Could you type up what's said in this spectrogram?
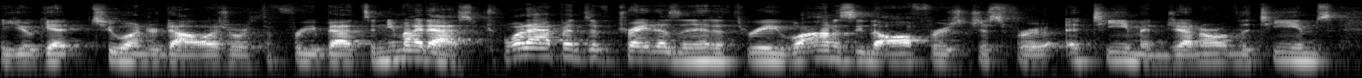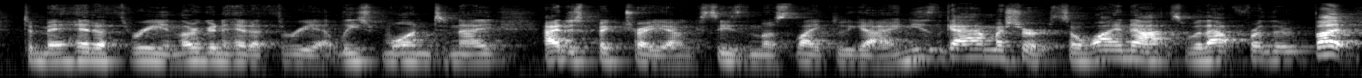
and you'll get $200 worth of free bets. And you might ask, what happens if Trae doesn't hit a three? Well, honestly, the offer is just for a team in general. The teams to hit a three, and they're going to hit a three, at least one tonight. I just picked Trae Young because he's the most likely guy, and he's the guy on my shirt, so why not? So without further, but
